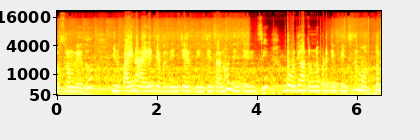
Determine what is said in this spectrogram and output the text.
అవసరం లేదు. నేను పైన ఐరన్ టేబుల్ దించే దించేసాను దించేసి అంటే ఉదయం అతను ఉన్నప్పుడు దింపించేసి మొత్తం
